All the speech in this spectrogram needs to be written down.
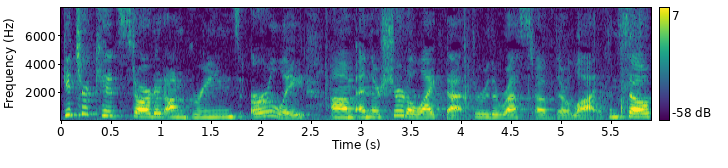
get your kids started on greens early, um, and they're sure to like that through the rest of their life. And so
